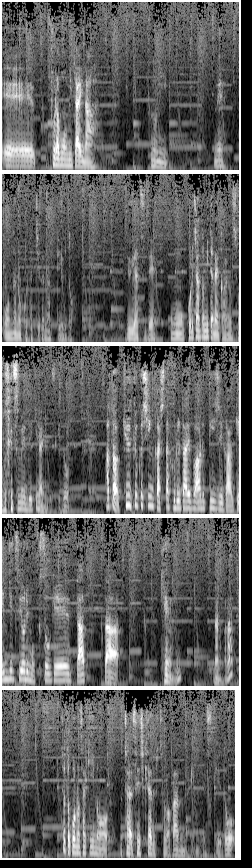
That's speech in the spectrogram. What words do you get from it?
えー、プラモみたいなのに、ね、女の子たちがなっているというやつで、もうこれちゃんと見てないから私も説明できないんですけど、あとは究極進化したフルダイブ RPG が現実よりもクソゲーだった件なのかな？ちょっとこの先の正式タイトルちょっとわかんないんですけど、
